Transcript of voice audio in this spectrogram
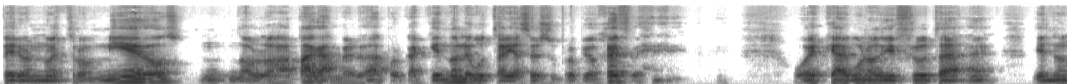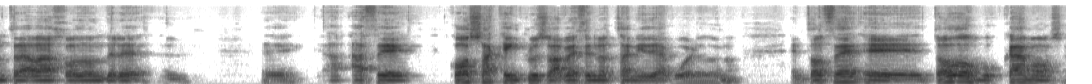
pero nuestros miedos nos los apagan, ¿verdad? Porque a quién no le gustaría ser su propio jefe. o es que alguno disfruta ¿eh? yendo un trabajo donde eh, hace cosas que incluso a veces no está ni de acuerdo, ¿no? Entonces, eh, todos buscamos,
